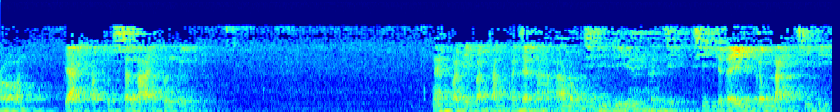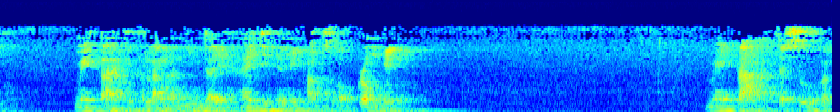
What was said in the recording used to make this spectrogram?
ร้อน อยากประทุษร้ายคนอื่น นักปฏิบัติธรรมก็จะหาอารมณ์ที่ดีๆให้กับจิตที่จะได้มีกำลังที่ดี เมตตาคือพลังมันยิ่งใหญ่ให้จิตได้มีความสงบร่มเย็นเมตตาจะสู้กับ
